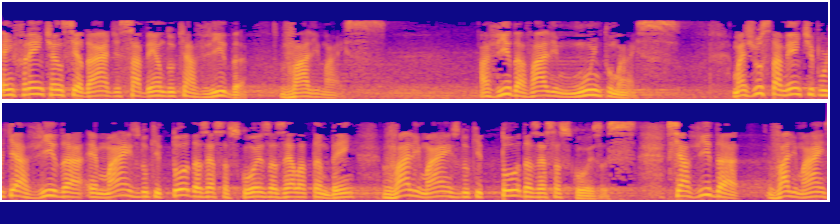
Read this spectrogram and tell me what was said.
enfrente a ansiedade sabendo que a vida vale mais. A vida vale muito mais. Mas justamente porque a vida é mais do que todas essas coisas, ela também vale mais do que todas essas coisas. Se a vida vale mais,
